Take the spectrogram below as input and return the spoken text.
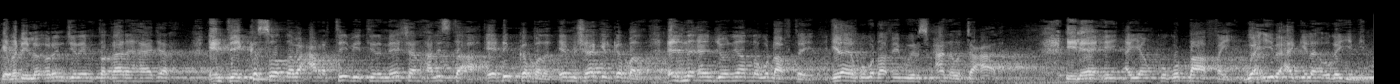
Gabadhii la odhan jiray mutaqaana haajara. Intay ka soo daba carartay bay tiri meeshaan halista ah ee dhib ka badan ee mashaakil ka badan cidna aan jooniyaad nagu dhaaftay. Ilahay aan kugu dhaafay buu yidhi wa tacaala. Ilaahay ayaan kugu dhaafay waxyiba xag ilaah uga yimid.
